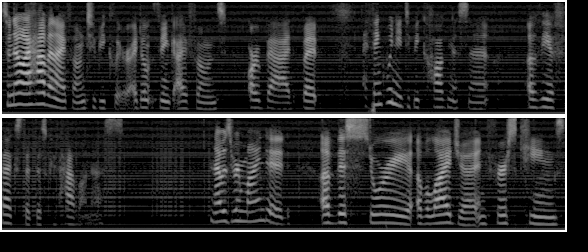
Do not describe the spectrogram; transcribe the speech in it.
So now I have an iPhone, to be clear. I don't think iPhones are bad, but I think we need to be cognizant of the effects that this could have on us. And I was reminded of this story of Elijah in 1 Kings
